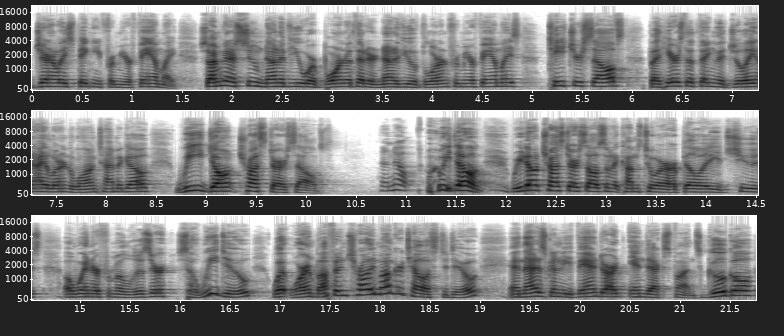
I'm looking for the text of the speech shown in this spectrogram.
generally speaking, from your family. So I'm going to assume none of you were born with it or none of you have learned from your families. Teach yourselves. But here's the thing that Julie and I learned a long time ago we don't trust ourselves. No. We don't. We don't trust ourselves when it comes to our ability to choose a winner from a loser. So we do what Warren Buffett and Charlie Munger tell us to do, and that is going to be Vanguard index funds. Google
